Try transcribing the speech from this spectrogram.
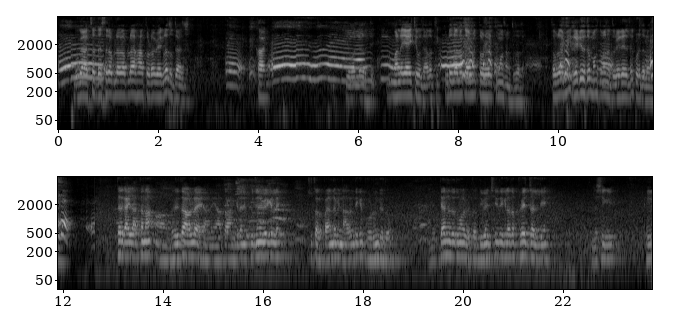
बघा आजचा दसरा ब्लॉग आपला हा थोडा वेगळाच होता आज. काय? लढते. मला यायचे होते आता ती कुठं झालं काय मग थोड्या वेळ तुम्हाला सांगतो झालं तेवढं आम्ही रेडी होतो. मग तुम्हाला रेडी होतं कुठं झालं तर काही आता ना घरी तर आलो आहे आणि आता अंकिताने पूजन वगैरे केलं आहे सो चला पहिल्यांदा मी नारळ देखील फोडून घेतो. आणि त्यानंतर तुम्हाला भेटतो. दिव्यांची देखील आता फ्रेश झाली आहे. जशी की हे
